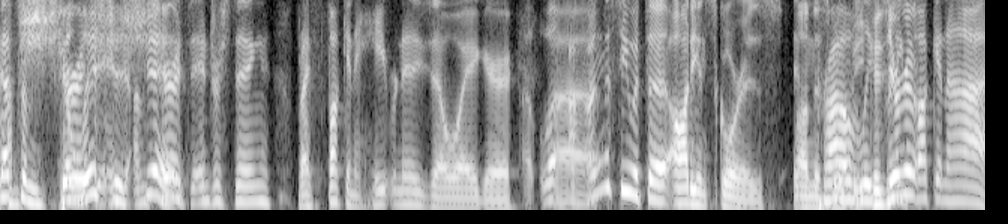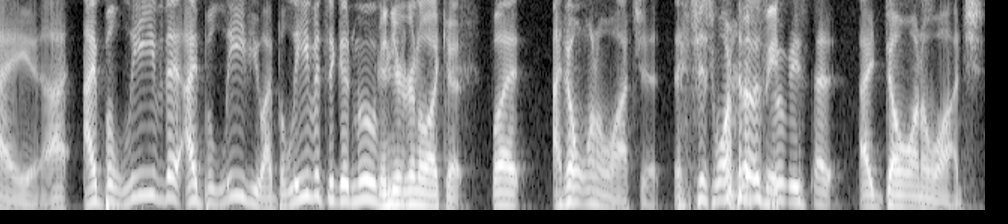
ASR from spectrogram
that's I'm some sure it's delicious in- shit. I'm sure it's interesting, but I fucking hate Renee Zellweger. Uh, uh, I'm gonna see what the audience score is on this probably movie because you're gonna fucking high. I, I believe that. I believe you. I believe it's a good movie. and you're gonna like it. but I don't want to watch it. It's just one of those me. movies that I don't want to watch.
